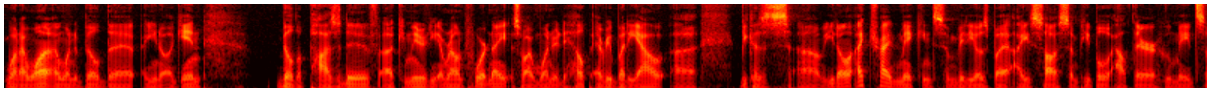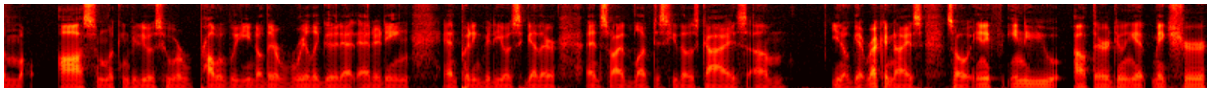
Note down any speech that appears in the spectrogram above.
what I want. I want to build the, you know, again, build a positive uh, community around Fortnite. So I wanted to help everybody out uh, because, um, you know, I tried making some videos, but I saw some people out there who made some awesome looking videos who are probably you know they're really good at editing and putting videos together. And so i'd love to see those guys um, you know get recognized. So if any of you out there doing it make sure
